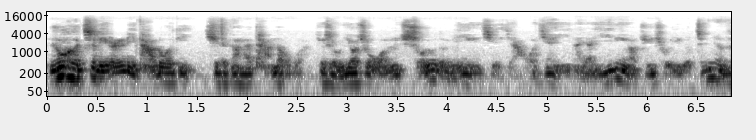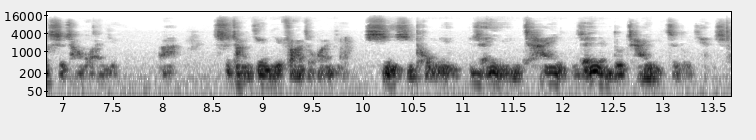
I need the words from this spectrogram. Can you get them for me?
如何自利而利他落地？其实刚才谈到过，就是要求我们所有的民营企业家，我建议大家一定要追求一个真正的市场环境啊，市场经济法治环境，信息透明，人人参与，人人都参与制度建设，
